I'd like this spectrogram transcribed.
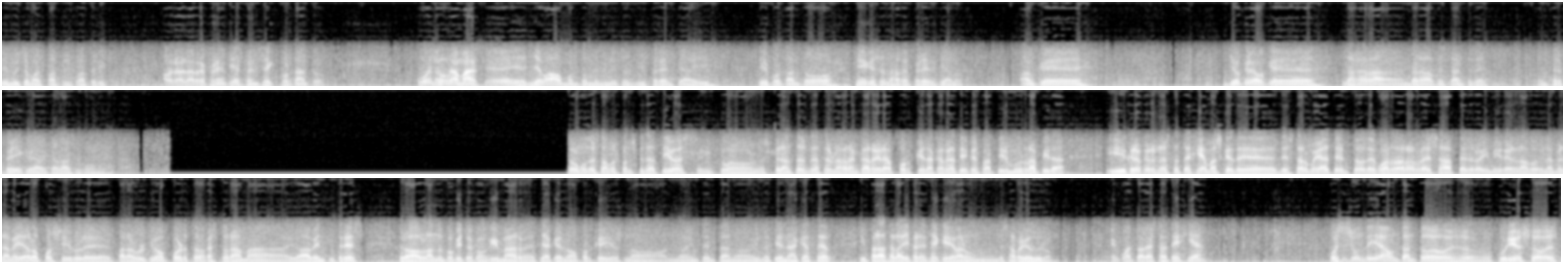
es mucho más fácil para Perico. Ahora la referencia es Pensec, por tanto. Bueno, una más. es que lleva un montón de minutos de diferencia y, y por tanto tiene que ser la referencia, ¿no? Aunque yo creo que la guerra en verdad está entre, entre Perico y Alcalá, supongo. Todo el mundo estamos con expectativas y con esperanzas de hacer una gran carrera porque la carrera tiene que partir muy rápida y creo que no es una estrategia más que de, de estar muy atento, de guardarles a Pedro y Miguel en la, en la- medida de lo posible para el último puerto. Castorama iba a 23, pero hablando un poquito con Guimar me decía que no porque ellos no, no intentan no, y no tienen nada que hacer y para hacer la diferencia hay que llevar un desarrollo duro. En cuanto a la estrategia, Pues es un día un tanto eh, curioso,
